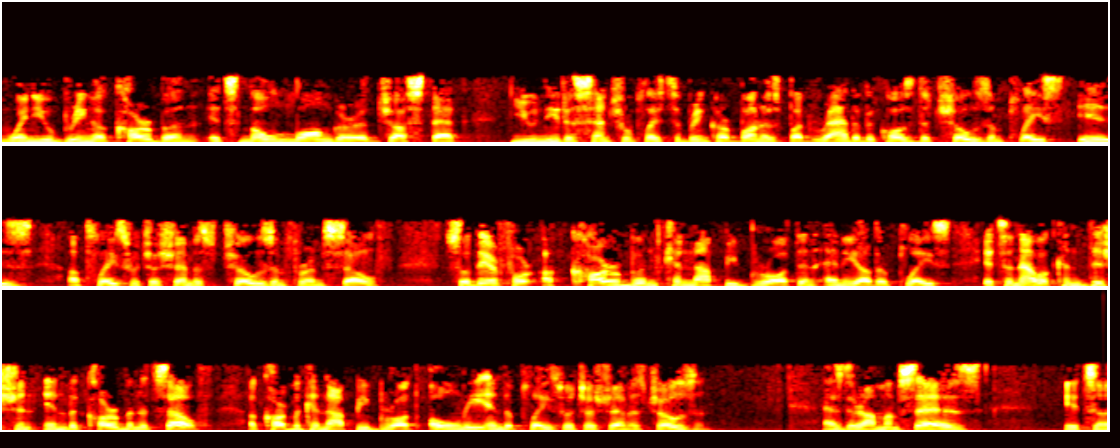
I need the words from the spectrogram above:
when you bring a korban, it's no longer just that you need a central place to bring karbanas, but rather because the chosen place is a place which Hashem has chosen for Himself, so therefore a korban cannot be brought in any other place. It's now a condition in the korban itself. A korban cannot be brought only in the place which Hashem has chosen. As the Rambam says, it's a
